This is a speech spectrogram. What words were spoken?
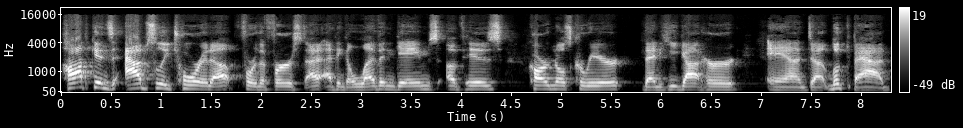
Hopkins absolutely tore it up for the first, I, I think, 11 games of his Cardinals career. Then he got hurt and uh, looked bad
